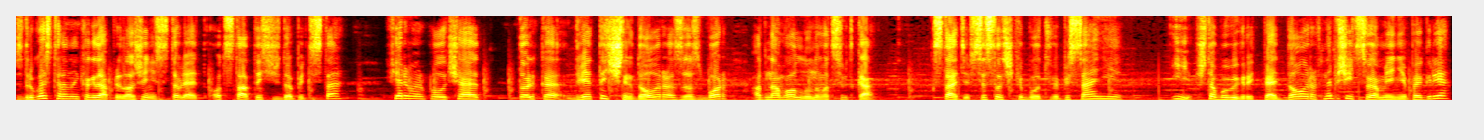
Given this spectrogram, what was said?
С другой стороны, когда предложение составляет от 100 тысяч до 500, фермер получает только 2000 доллара за сбор одного лунного цветка. Кстати, все ссылочки будут в описании, и, чтобы выиграть 5 долларов, напишите свое мнение по игре,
